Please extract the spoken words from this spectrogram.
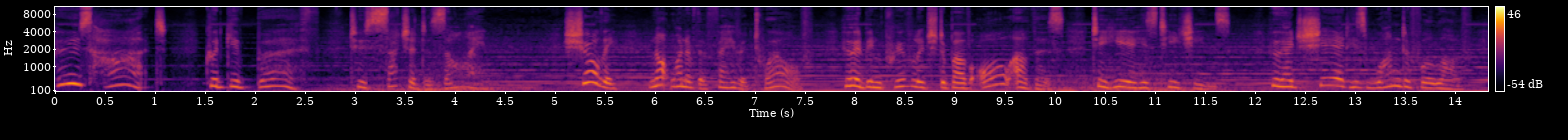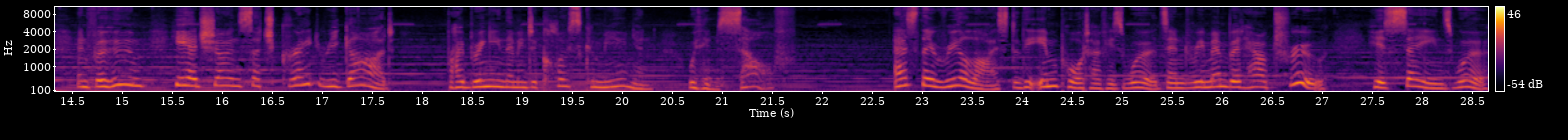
Whose heart could give birth to such a design? Surely not one of the favored twelve, who had been privileged above all others to hear his teachings who had shared his wonderful love, and for whom he had shown such great regard by bringing them into close communion with himself. As they realized the import of his words and remembered how true his sayings were,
